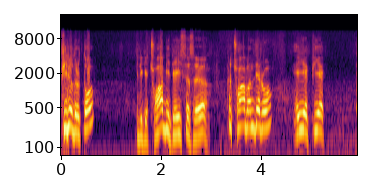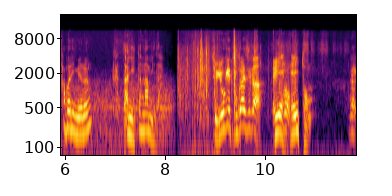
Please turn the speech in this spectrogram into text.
비료들도 이렇게 조합이 돼 있어서 그 조합한 대로 A액, B액 타버리면은 간단히 끝납니다. 저 요게 두 가지가 A통. 예, A통. 그냥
